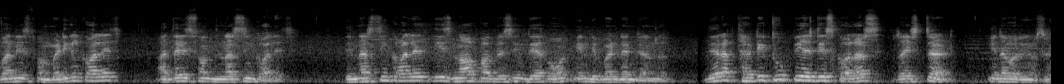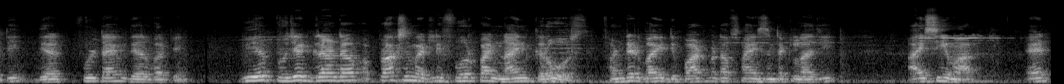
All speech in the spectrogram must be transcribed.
one is from medical college, other is from the nursing college. The nursing college is now publishing their own independent journal. There are 32 PhD scholars registered in our university. They are full-time, they are working. We have project grant of approximately 4.9 crores funded by Department of Science and Technology, ICMR and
